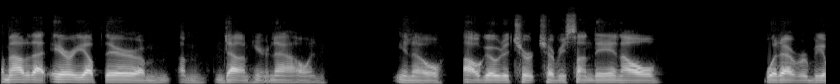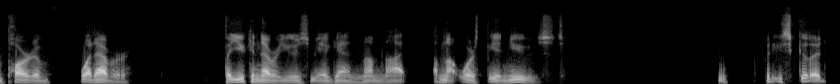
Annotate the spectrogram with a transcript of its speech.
I'm out of that area up there. I'm, I'm, I'm down here now. And, you know, I'll go to church every Sunday and I'll, whatever, be a part of whatever. But you can never use me again. I'm not, I'm not worth being used but he's good.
